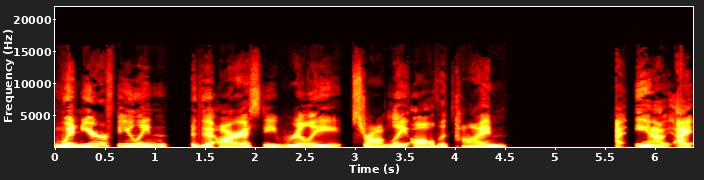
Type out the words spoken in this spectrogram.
when you're feeling the RSD really strongly all the time, I, you know, I,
